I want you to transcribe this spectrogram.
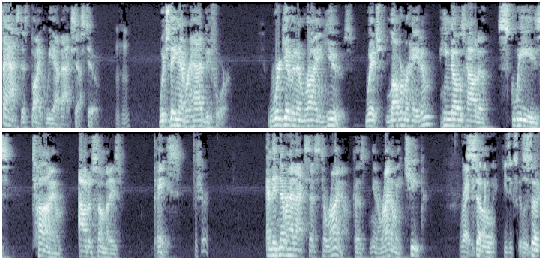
fastest bike we have access to, hmm which they never had before. We're giving him Ryan Hughes, which love him or hate him, he knows how to squeeze time out of somebody's pace. For sure. And they've never had access to Rhino because, you know, Rhino ain't cheap. Right. So, exactly. He's exclusive. So,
